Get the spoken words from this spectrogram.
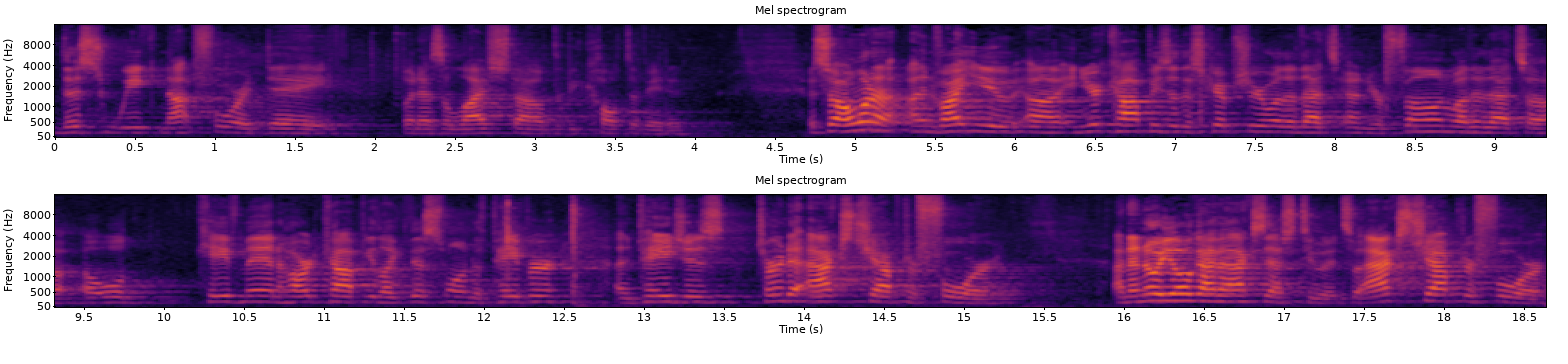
this week, not for a day, but as a lifestyle to be cultivated. And so, I want to invite you uh, in your copies of the scripture, whether that's on your phone, whether that's an old caveman hard copy like this one with paper and pages, turn to Acts chapter 4. And I know you all got access to it. So, Acts chapter 4.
